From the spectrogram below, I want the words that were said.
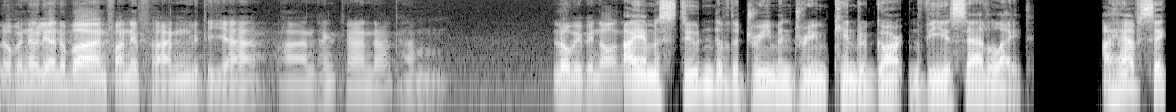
ลูกเป็นนักเรียนอนุบาลฝันในฝันวิทยาผ่านทางจานดาวธรรมลูกมีพี่น้อง I am a student of the Dream and Dream Kindergarten via satellite. I have six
